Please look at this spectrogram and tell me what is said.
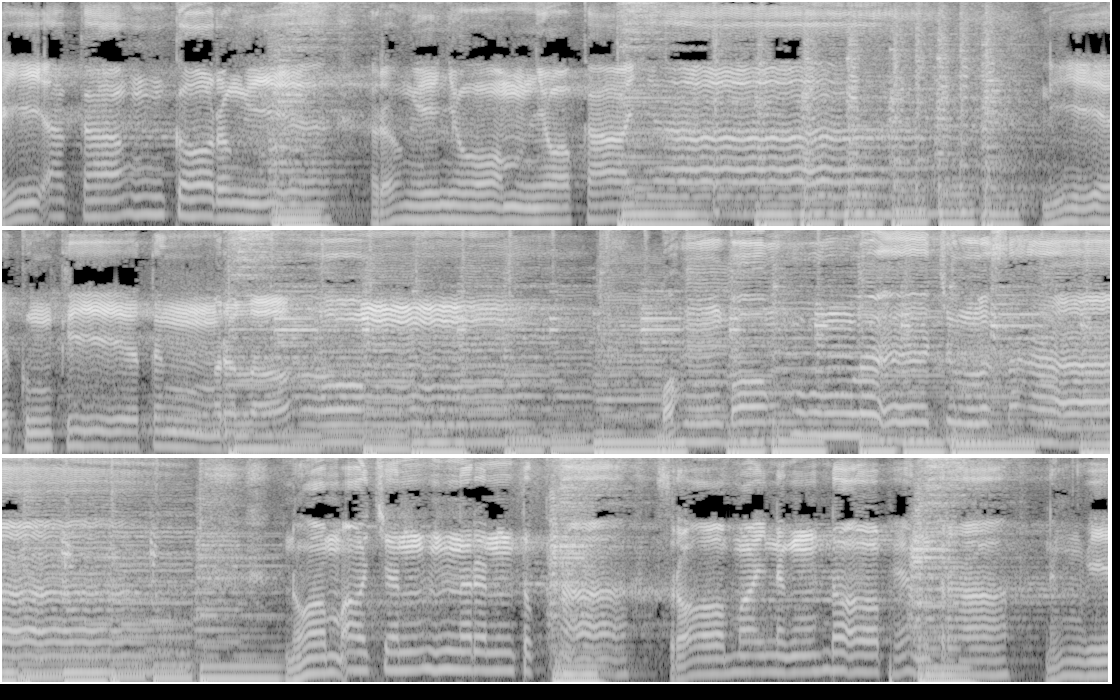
រីអាកាំងក៏រងារងាញោមញ័រកាយានីគង្គាទាំងរលងបងបងជុលសានាំឲ្យចិនរិនទុក្ខាស្រមៃនឹងដល់ភន្ត្រានឹងវា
